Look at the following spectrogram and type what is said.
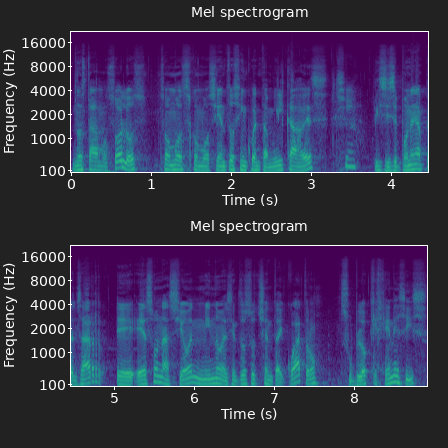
no estábamos solos, somos como 150 mil cada vez. Sí. Y si se ponen a pensar, eh, eso nació en 1984, su bloque Génesis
